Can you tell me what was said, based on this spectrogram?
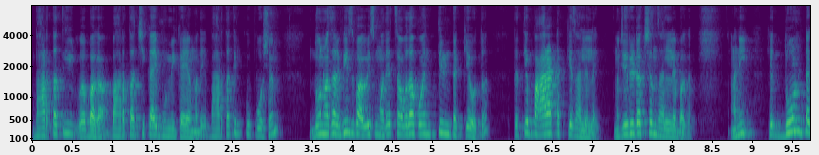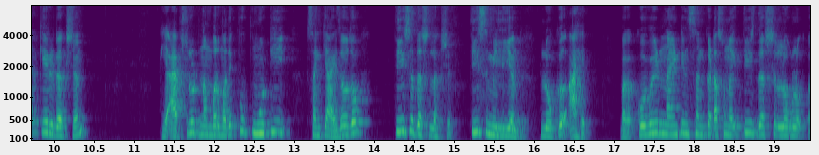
भारतातील बघा भारताची काय भूमिका यामध्ये भारतातील कुपोषण दोन हजार वीस बावीसमध्ये चौदा पॉईंट तीन टक्के होतं. तर ते बारा टक्के झालेलं आहे. म्हणजे रिडक्शन झालेलं आहे बघा. आणि हे दोन टक्के रिडक्शन हे ॲब्सोल्यूट नंबरमध्ये खूप मोठी संख्या आहे. जवळजवळ तीस दशलक्ष तीस मिलियन लोक आहेत. बघा कोविड नाईन्टीन संकट असूनही तीस दश लोक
